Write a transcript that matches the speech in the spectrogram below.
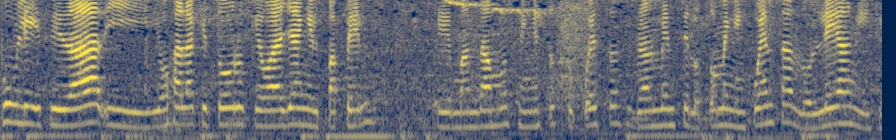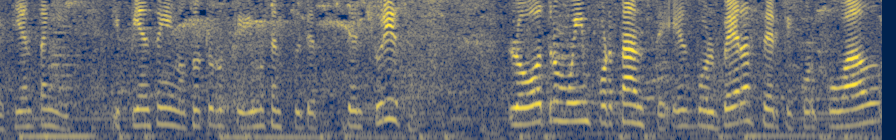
publicidad y, ojalá que todo lo que vaya en el papel que mandamos en estas propuestas realmente lo tomen en cuenta, lo lean y se sientan y, piensen en nosotros los que vivimos del turismo. Lo otro muy importante es volver a hacer que Corcovado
